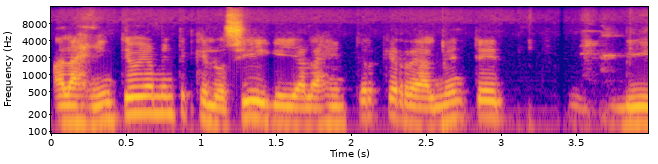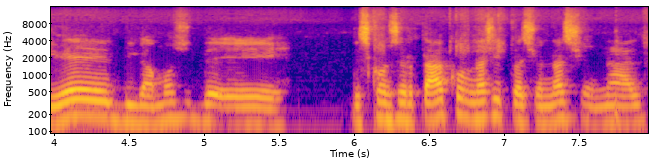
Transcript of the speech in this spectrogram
a la gente, obviamente, que lo sigue y a la gente que realmente vive, digamos, de, desconcertada con una situación nacional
